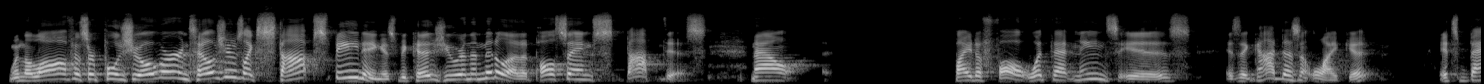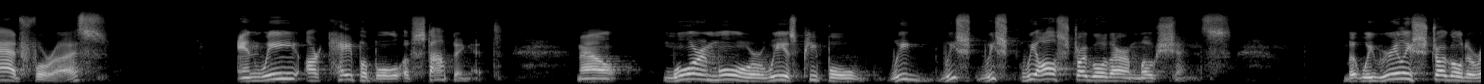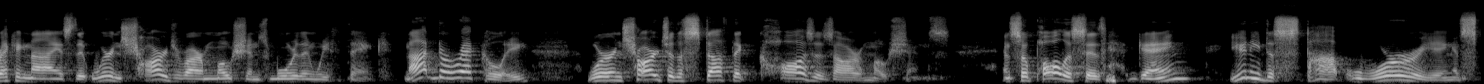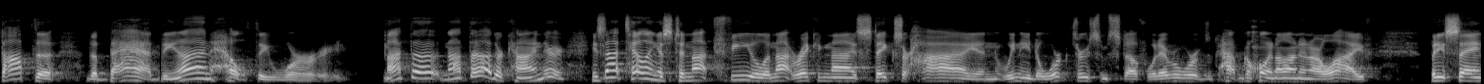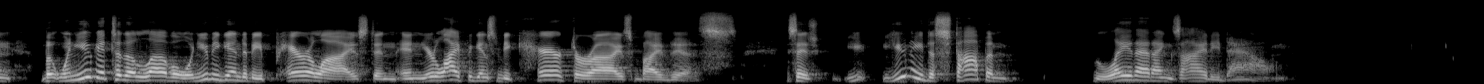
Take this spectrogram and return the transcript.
When the law officer pulls you over and tells you, it's like, stop speeding, it's because you were in the middle of it. Paul's saying, stop this. Now, by default, what that means is, is that God doesn't like it. It's bad for us. And we are capable of stopping it. Now, more and more, we as people, we, we, we, we all struggle with our emotions. But we really struggle to recognize that we're in charge of our emotions more than we think. Not directly, we're in charge of the stuff that causes our emotions. And so Paul says, gang, you need to stop worrying and stop the, the bad, the unhealthy worry. Not the, not the other kind. There, he's not telling us to not feel and not recognize stakes are high and we need to work through some stuff, whatever we've got going on in our life. But he's saying, but when you get to the level, when you begin to be paralyzed and, and your life begins to be characterized by this, he says, you, you need to stop and lay that anxiety down.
